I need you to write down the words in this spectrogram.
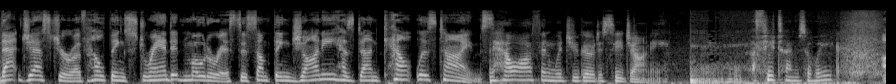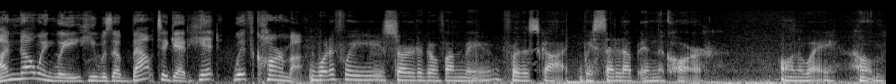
That gesture of helping stranded motorists is something Johnny has done countless times. How often would you go to see Johnny? A few times a week. Unknowingly, he was about to get hit with karma. What if we started a GoFundMe for this guy? We set it up in the car on the way home.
